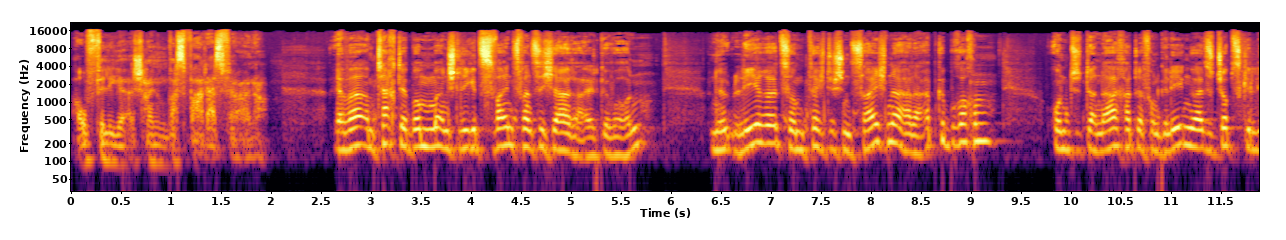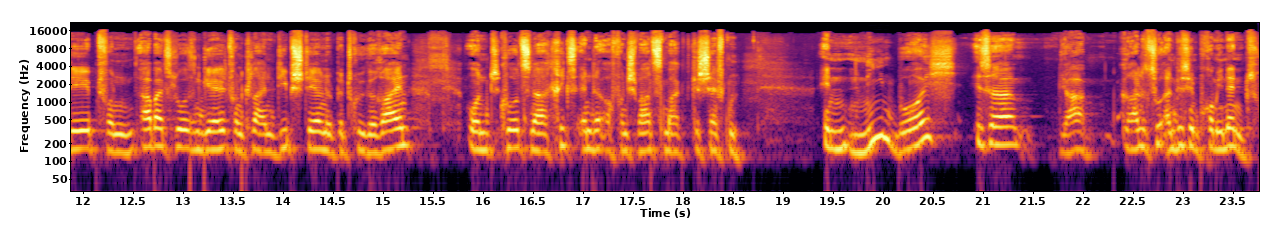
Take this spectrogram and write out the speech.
auffällige Erscheinung. Was war das für einer? Er war am Tag der Bombenanschläge 22 Jahre alt geworden. Eine Lehre zum technischen Zeichner hat er abgebrochen und danach hat er von Gelegenheitsjobs gelebt, von Arbeitslosengeld, von kleinen Diebstählen und Betrügereien und kurz nach Kriegsende auch von Schwarzmarktgeschäften. In Nienburg ist er ja geradezu ein bisschen prominent,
